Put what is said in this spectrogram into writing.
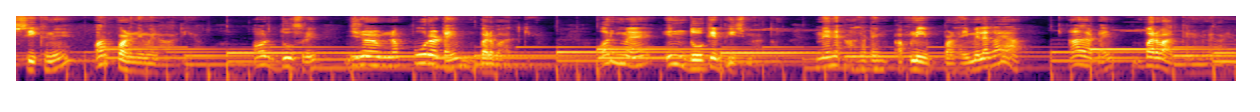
सीखने और पढ़ने में लगा दिया। और दूसरे, जिन्होंने अपना पूरा टाइम बर्बाद किया। और मैं इन दो के बीच में आता हूँ। मैंने आधा टाइम अपनी पढ़ाई में लगाया, आधा टाइम बर्बाद करने में लगाया।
